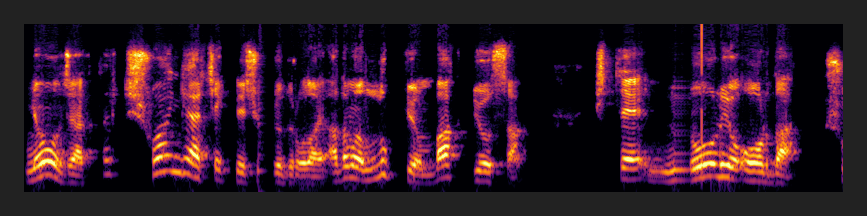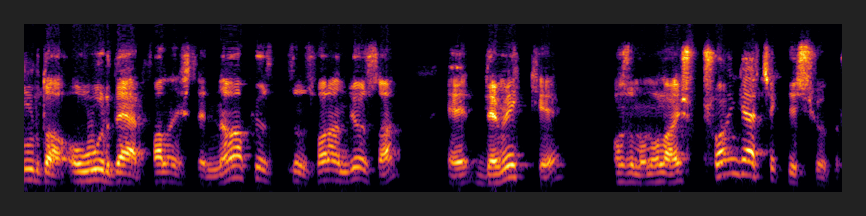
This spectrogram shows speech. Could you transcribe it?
ne olacaktır? Şu an gerçekleşiyordur olay. Adama look diyorum bak diyorsan işte ne oluyor orada, şurada, over there falan işte ne yapıyorsunuz falan diyorsan e, demek ki o zaman olay şu an gerçekleşiyordur.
